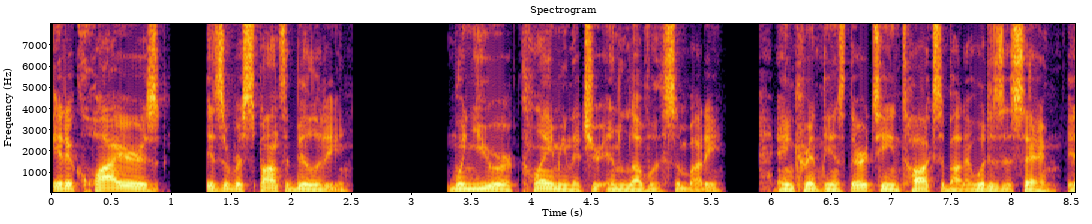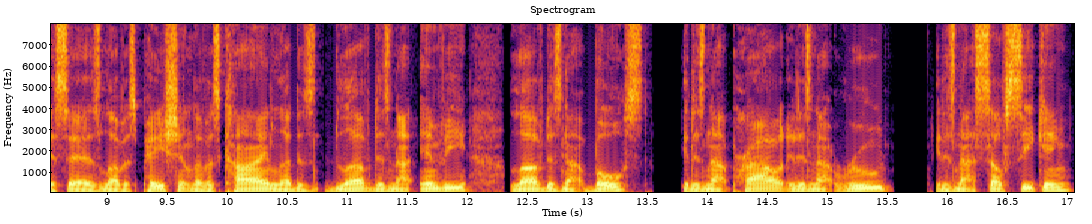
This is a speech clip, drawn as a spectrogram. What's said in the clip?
it acquires is a responsibility when you are claiming that you're in love with somebody. And Corinthians 13 talks about it. What does it say? It says, Love is patient, love is kind, love does, love does not envy, love does not boast, it is not proud, it is not rude, it is not self seeking,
